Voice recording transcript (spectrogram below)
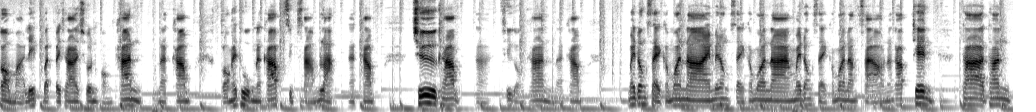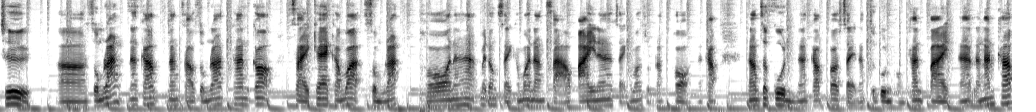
ก็หมายเลขบัตรประชาชนของท่านนะครับ กรอกให้ถูกนะครับ 13 หลักนะครับ ชื่อครับชื่อของท่านนะครับไม่ต้องใส่คำว่านาย ไม่ต้องใส่คำว่านาง ไม่ต้องใส่คำว่านางสาวนะครับ เช่น ถ้าท่านชื่ออสมรักนะครับ นางสาวสมรักท่านก็ใส่แค่คำว่าสมรัก พอนะฮะไม่ต้องใส่คำว่านางสาวไปนะใส่คำว่าสมรักพอนะครับนามสกุลนะครับก็ใส่นามสกุลของท่านไปนะดังนั้นครับ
